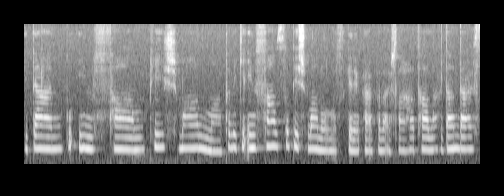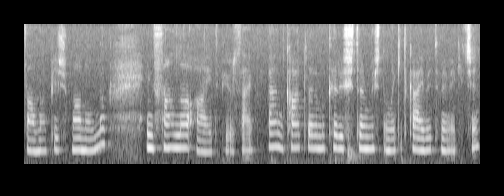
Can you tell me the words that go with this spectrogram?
giden bu insan pişman mı? Tabii ki insansa pişman olması gerek arkadaşlar. Hatalardan ders almak, pişman olmak insanlığa ait bir özellik. Ben kartlarımı karıştırmıştım vakit kaybetmemek için.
